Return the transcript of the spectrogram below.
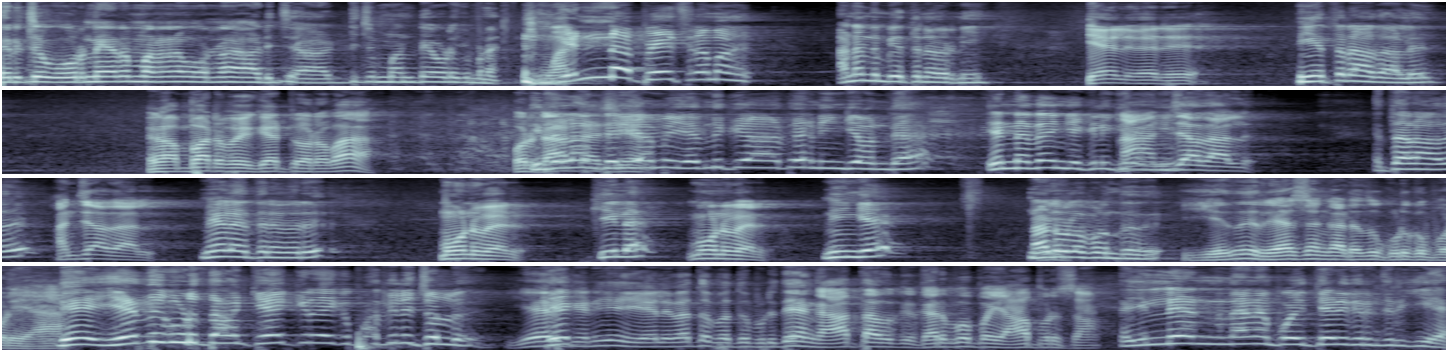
எரிச்ச ஒரு நேரம் ஒரு நேரம் அடிச்சு அடிச்சு மண்டையை உடைக்க போனேன் என்ன பேசுறமா? அண்ணன் தம்பி எத்தனை பேர் நீ? ஏழு பேர். நீ எத்தனாவது ஆளு? எங்கள் அப்பாட்ட போய் கேட்டு வரவா? ஒரு இதெல்லாம். தெரியாம எதுக்காக நீங்க வந்த? என்னதான் இங்க கிளிக்க அஞ்சாவது ஆள். எத்தனாவது? அஞ்சாவது ஆள். மேல எத்தனை பேர்? மூணு பேர். கீழே? மூணு பேர். நீங்க? நடுவுல பிறந்தது. எது ரேஷன் கார்டு எது கொடுக்க போறியா? டேய் எது கொடுத்தாலும் கேட்கறதுக்கு பதில சொல்லு. ஏற்கனவே ஏழு பேர்த்த பத்து பிடித்தே எங்கள் ஆத்தாவுக்கு கருப்பை போய் ஆப்ரேஷன் இல்லைன்னு தானே போய் தேடி தெரிஞ்சிருக்கிய?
